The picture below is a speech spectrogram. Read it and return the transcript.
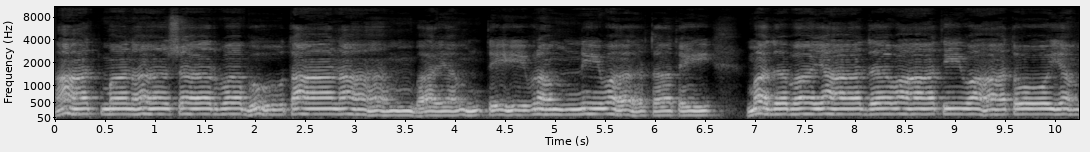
आत्मनः सर्वभूतानां भयं तीव्रं निवर्तते। मद्भयाद्वातिवातोऽयं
